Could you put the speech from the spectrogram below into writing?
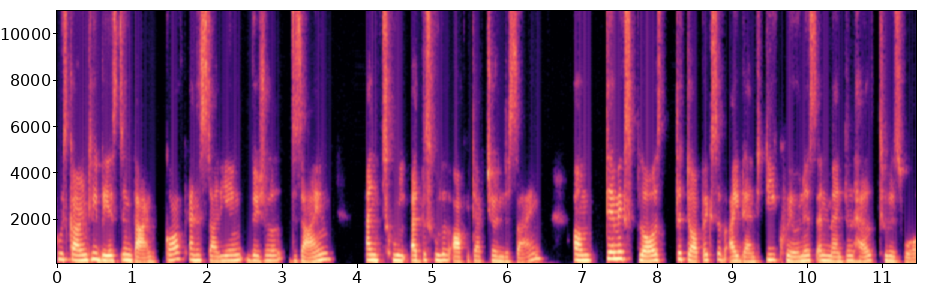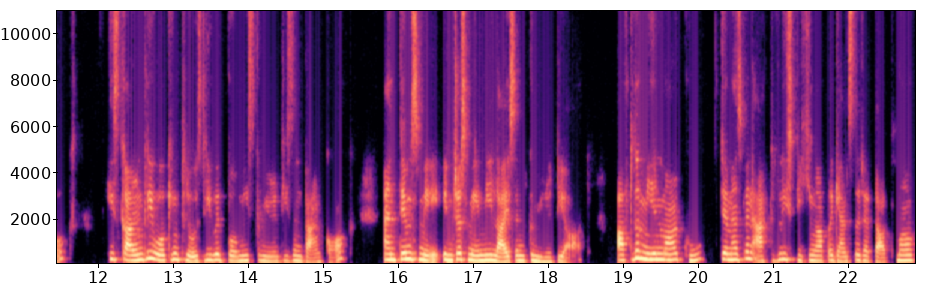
who's currently based in Bangkok and is studying visual design and school at the School of Architecture and Design. Um, Tim explores the topics of identity, queerness, and mental health through his work. He's currently working closely with Burmese communities in Bangkok, and Tim's interest mainly lies in community art. After the Myanmar coup, Tim has been actively speaking up against the Tatmadaw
